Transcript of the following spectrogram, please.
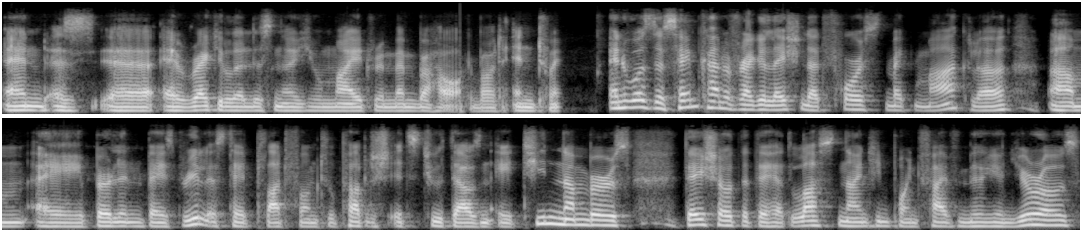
And as uh, a regular listener, you might remember how about N20 and it was the same kind of regulation that forced McMakler, um, a Berlin based real estate platform, to publish its 2018 numbers. They showed that they had lost 19.5 million euros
